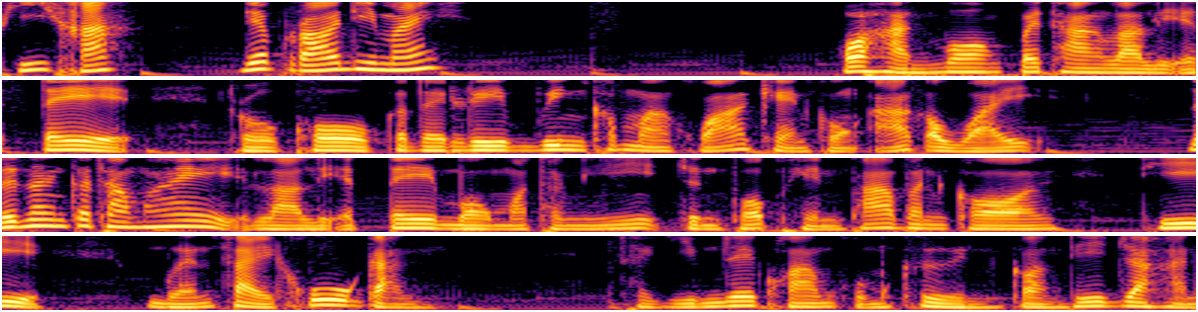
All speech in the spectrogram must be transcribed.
พี่คะ เรียบร้อยดีไหม พอหันมองไปทางลาลิเอเต้โรโคก็ได้รีบวิ่งเข้ามาคว้าแขนของอาร์คเอาไว้ และนั่นก็ทำให้ลาลิเอเต้มองมาทางนี้จนพบเห็นผ้าพันคอที่เหมือนใส่คู่กัน เธอยิ้มด้วยความขมขื่นก่อนที่จะหัน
